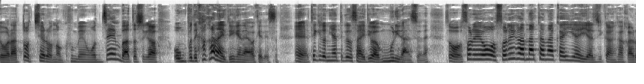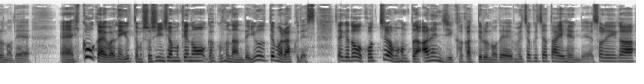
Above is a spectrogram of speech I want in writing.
オラとチェロの譜面を全部私が音符で書かないといけないわけです。えー、適当にやってくださいでは無理なんですよね。そう、それを、それがなかなかいやいや時間かかるので、えー、非公開はね、言っても初心者向けの楽譜なんで言うても楽です。だけど、こっちはもう本当にアレンジかかってるので、めちゃくちゃ大変で、それが、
